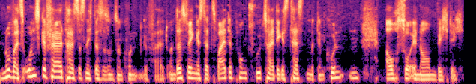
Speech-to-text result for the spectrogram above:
nur weil es uns gefällt, heißt das nicht, dass es unseren Kunden gefällt. Und deswegen ist der zweite Punkt, frühzeitiges Testen mit dem Kunden, auch so enorm wichtig.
